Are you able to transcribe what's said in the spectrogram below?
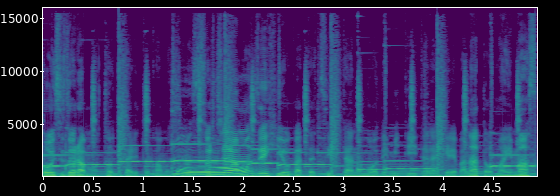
ボイスドラマを撮ったりとかもします。そちらもぜひよかったら Twitter の方で見ていただければなと思います。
